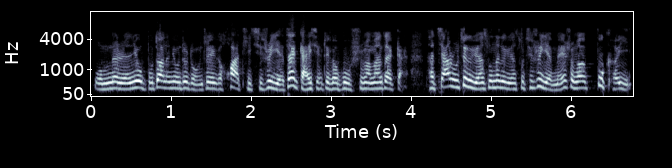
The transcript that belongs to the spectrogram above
我们的人又不断的用这种这个话题，其实也在改写这个故事，慢慢在改。它加入这个元素那个元素，其实也没什么不可以。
